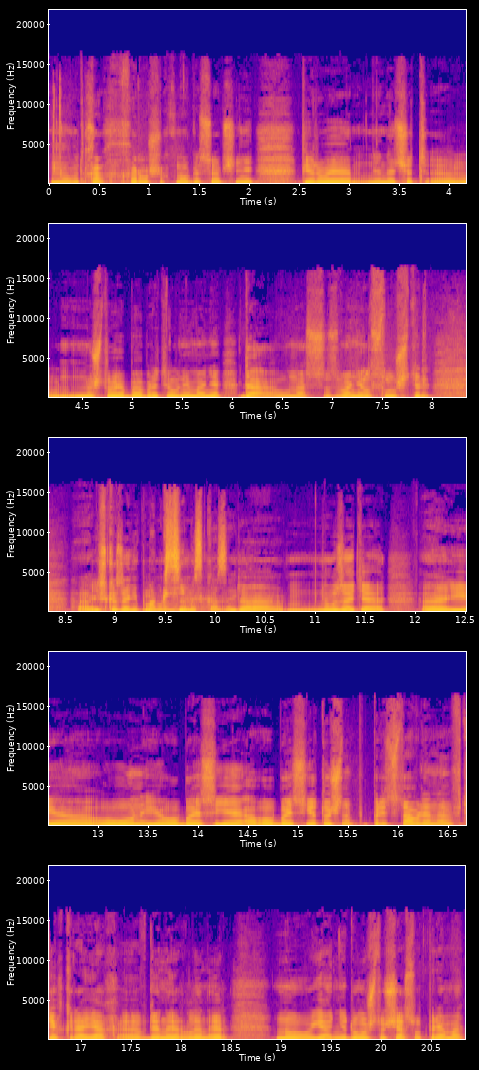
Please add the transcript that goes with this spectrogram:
Ну, вот хороших много сообщений. Первое, значит, э, на что я бы обратил внимание. Да, у нас звонил слушатель из Казани, по-моему. Максим да? из Казани. Да. Ну, вы знаете, э, и ООН, и ОБСЕ, а ОБСЕ точно представлено в тех краях, э, в ДНР, в ЛНР. Но я не думаю, что сейчас вот прямо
